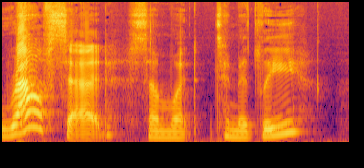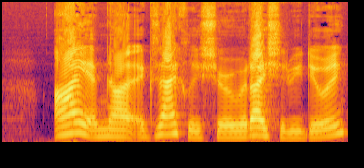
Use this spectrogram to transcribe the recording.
Ralph said, somewhat timidly, I am not exactly sure what I should be doing.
